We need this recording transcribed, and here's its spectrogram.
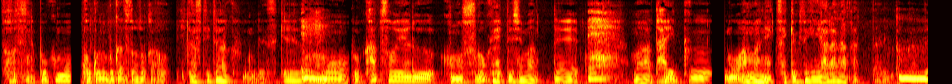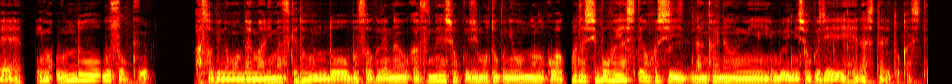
そうですね。僕も高校の部活動とかを行かせていただくんですけれども、えー、部活をやる子もすごく減ってしまって、えー、まあ体育もあんまりね、積極的にやらなかったりとかで、うん、今運動不足遊びの問題もありますけど、運動不足でなおかつね、食事も特に女の子はまだ脂肪を増やしてほしい段階なのに、無理に食事減らしたりとかして、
